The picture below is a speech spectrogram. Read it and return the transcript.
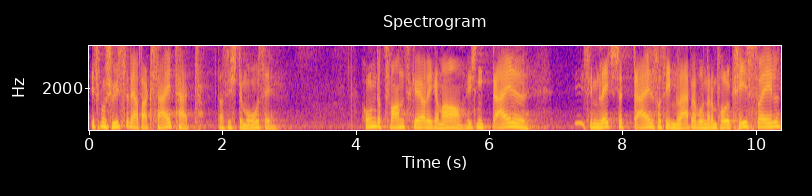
Jetzt musst du wissen, wer da gesagt hat. Das ist der Mose. 120-jähriger Mann. Ist ein Teil, ist im letzten Teil von seinem Leben, wo er im Volk Israel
